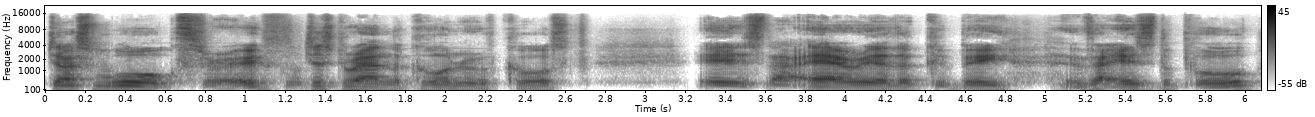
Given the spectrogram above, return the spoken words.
just walked through, just around the corner, of course, is that area that could be that is the pool,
